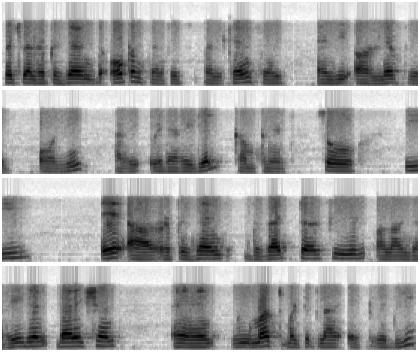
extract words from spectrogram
which will represent the open surface will cancel and we are left with only with a radial component so E AR represent the vector field along the radial direction and we must multiply it with the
